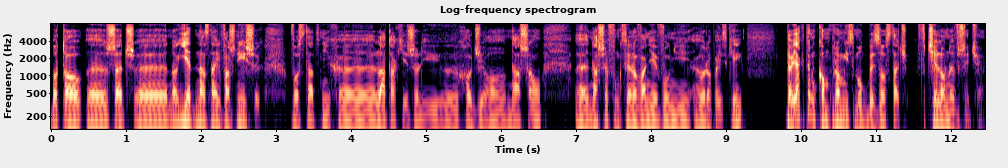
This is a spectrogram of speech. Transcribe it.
bo to e, rzecz e, no, jedna z najważniejszych w ostatnich latach, jeżeli chodzi o naszą, nasze funkcjonowanie w Unii Europejskiej. To jak ten kompromis mógłby zostać wcielony w życie?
